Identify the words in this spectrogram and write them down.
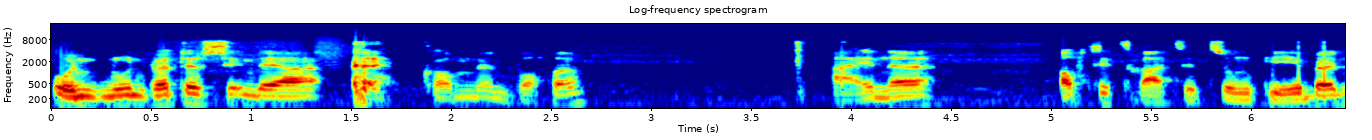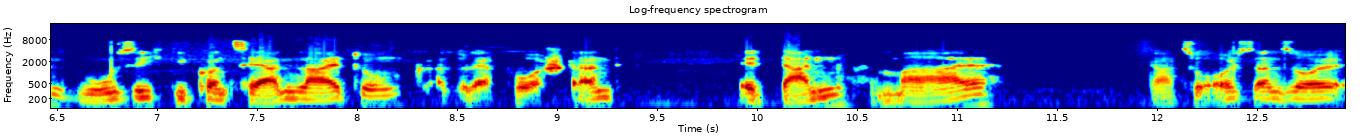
Und nun wird es in der kommenden Woche eine Aufsichtsratssitzung geben, wo sich die Konzernleitung, also der Vorstand, dann mal dazu äußern soll,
